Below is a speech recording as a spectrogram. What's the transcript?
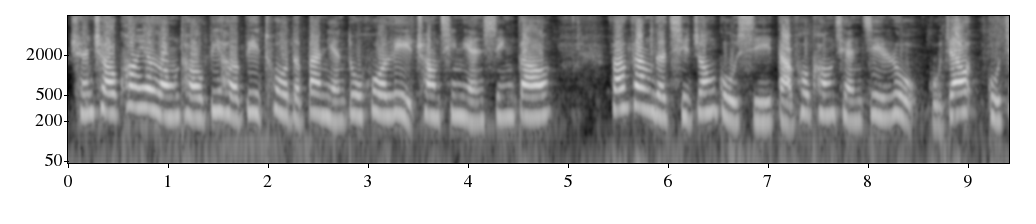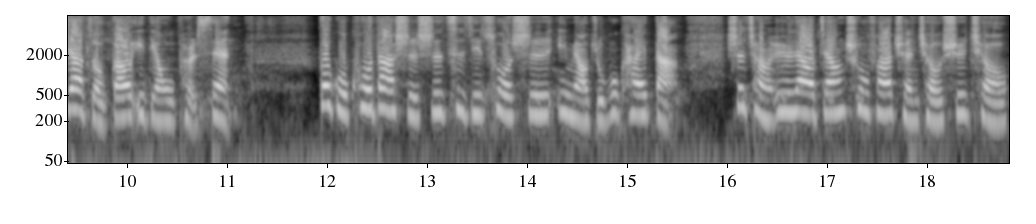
全球矿业龙头必和必拓的半年度获利创七年新高。发放的其中股息打破空前纪录，股价股价走高一点五 percent。各国扩大实施刺激措施，疫苗逐步开打。市场预料将触发全球需求，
